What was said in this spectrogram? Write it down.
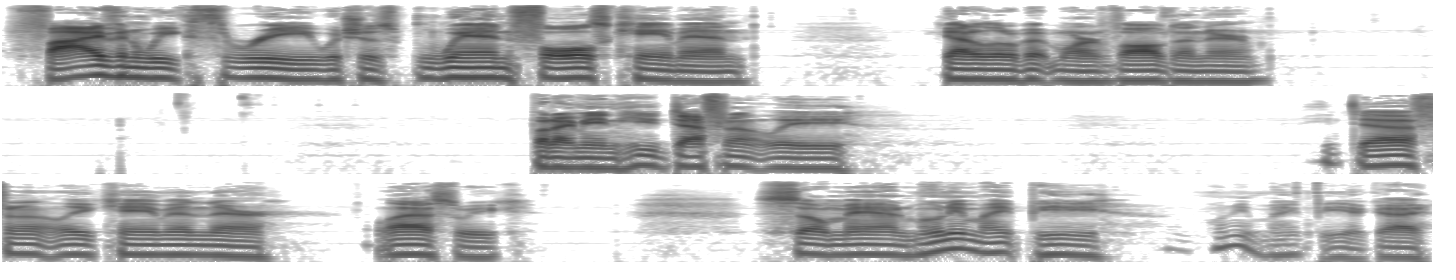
five in week three, which is when Foles came in. Got a little bit more involved in there. But I mean, he definitely he definitely came in there last week. So man, Mooney might be Mooney might be a guy.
